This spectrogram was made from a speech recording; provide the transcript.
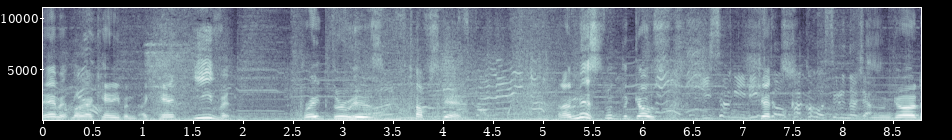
Damn it, look, I can't even, I can't even break through his tough skin. And I missed with the ghost. Shit. This isn't good.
